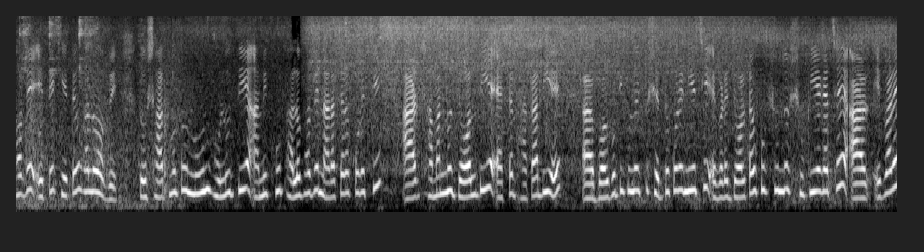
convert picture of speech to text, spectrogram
হবে, এতে খেতেও ভালো হবে। তো স্বাদ মতো নুন, হলুদ দিয়ে আমি খুব ভালোভাবে নাড়াচাড়া করেছি। আর সামান্য জল দিয়ে একটা ঢাকা দিয়ে বরবটিগুলো একটু সেদ্ধ করে নিয়েছি। এবারে জলটাও খুব সুন্দর শুকিয়ে গেছে। আর এবারে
